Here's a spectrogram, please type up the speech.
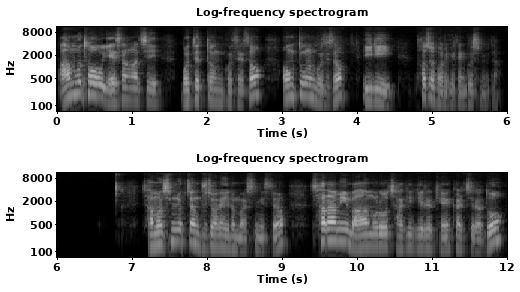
아무도 예상하지 못했던 곳에서 엉뚱한 곳에서 일이 터져버리게 된 것입니다. 잠언 16장 9절에 이런 말씀이 있어요. 사람이 마음으로 자기 길을 계획할지라도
